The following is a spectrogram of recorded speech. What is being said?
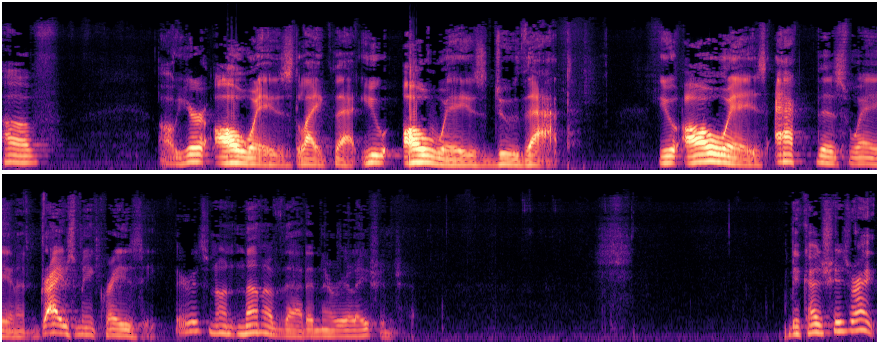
of, oh, you're always like that. You always do that. You always act this way and it drives me crazy. There is no, none of that in their relationship. Because she's right.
